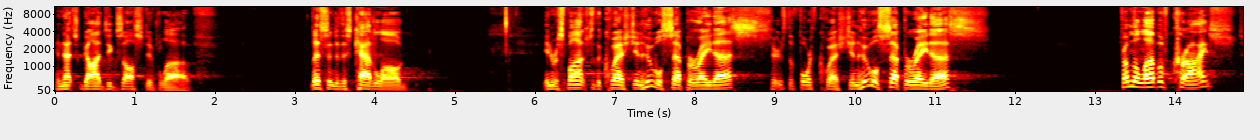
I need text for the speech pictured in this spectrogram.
And that's God's exhaustive love. Listen to this catalog. In response to the question, Who will separate us? Here's the fourth question Who will separate us from the love of Christ?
